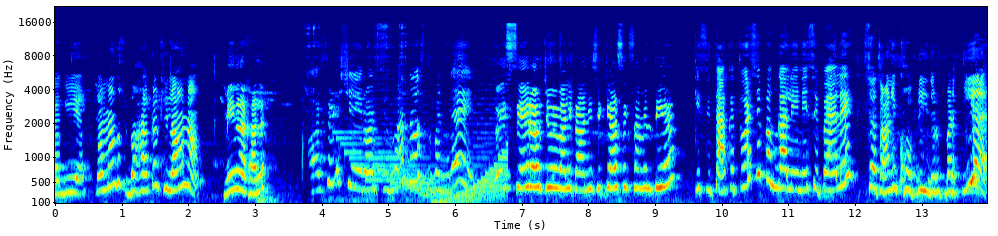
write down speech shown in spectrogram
लगी है। मम्मा कुछ बाहर का खिलाओ ना। मींगना खा ले। और फिर शेर और चूहा दोस्त बन गए। तो इस शेर और चूहे वाली कहानी से क्या शिक्षा मिलती है? किसी ताकतवर से पंगा लेने से पहले सचानी खोपड़ी की ज़रूरत पड़ती है।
